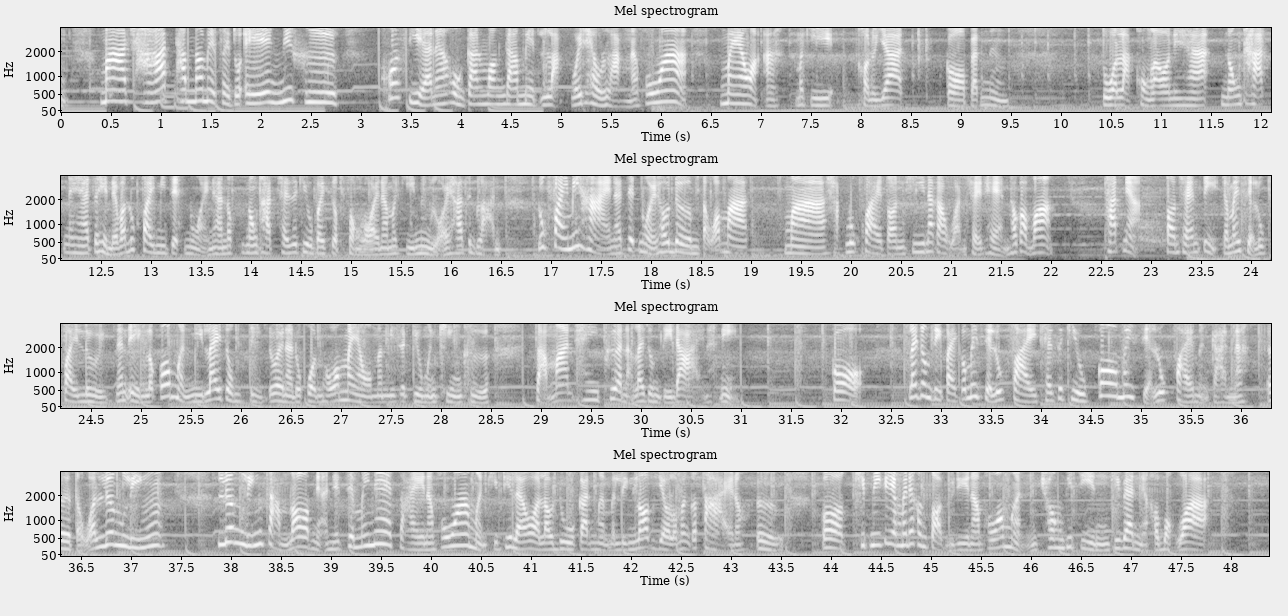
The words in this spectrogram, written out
มาชาร์จทำดาเมจใส่ตัวเองนี่คือข้อเสียนะของการวางดาเมจหลักไว้แถวหลังนะ เพราะว่าแมวอะอะเมื่อกี้ขออนุญาต กอแป๊บหนึ่งตัวหลักของเราเนี่ยฮะน้องทัศนะฮะจะเห็นได้ว่าลูกไฟมี 7 หน่วยนะน้องทัศใช้สกิลไปเกือบ 200 นะเมื่อกี้ 150 ล้าน ลูกไฟไม่หายนะ 7 หน่วยเท่าเดิม แต่ว่ามามาหักลูกไฟตอนที่หน้ากากหวานใช้แทน เท่ากับว่าทัศเนี่ยตอนใช้อันติจะไม่เสียลูกไฟเลยนั่นเองแล้วก็เหมือนมีไล่โจมตีด้วยนะทุกคนเพราะว่าแมวมันมีสกิลเหมือนคิงคือ สามารถให้เพื่อนอะไล่โจมตีได้นะนี่ ก็ไล่โจมตีไปก็ไม่เสียลูกไฟ ใช้สกิลก็ไม่เสียลูกไฟเหมือนกันนะเออแต่ว่าเรื่องลิงก์ เรื่องลิงก์สามรอบเนี่ยอันนี้เจมไม่แน่ใจนะ เพราะว่าเหมือนคลิปที่แล้วอะเราดูกันเหมือนมันลิงก์รอบเดียวแล้วมันก็ตายเนาะเออก็คลิปนี้ก็ยังไม่ได้คำตอบอยู่ดีนะ เพราะว่าเหมือนช่องพี่จีนพี่แว่นเนี่ยเขาบอกว่า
